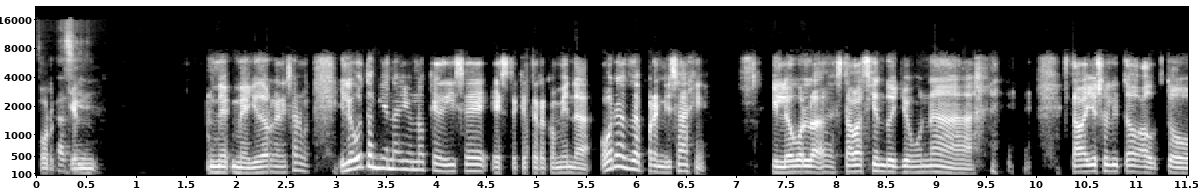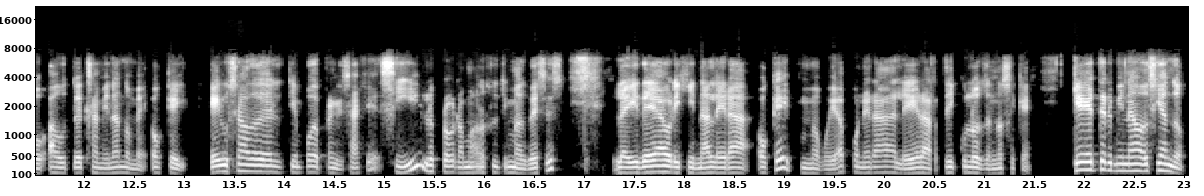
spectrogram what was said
Porque me, me, ayuda a organizarme. Y luego también hay uno que dice, este, que te recomienda horas de aprendizaje. Y luego lo, estaba haciendo yo una, estaba yo solito auto, autoexaminándome. Ok, ¿he usado el tiempo de aprendizaje? Sí, lo he programado las últimas veces. La idea original era, ok, me voy a poner a leer artículos de no sé qué. ¿Qué he terminado haciendo?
